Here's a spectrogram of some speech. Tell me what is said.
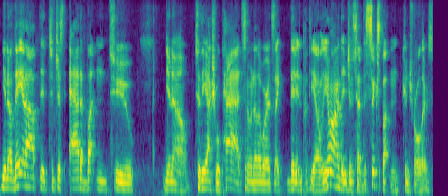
you know, they had opted to just add a button to you know to the actual pad. So in other words, like they didn't put the L and R, they just had the six-button controllers.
